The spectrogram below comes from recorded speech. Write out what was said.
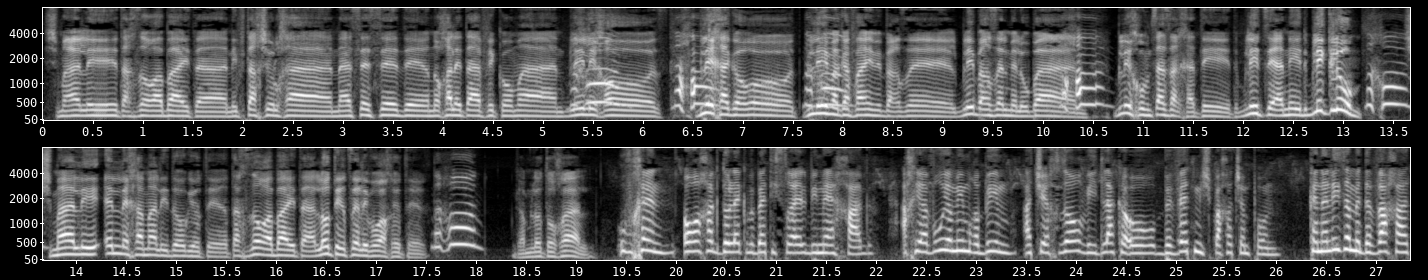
שמע לי, תחזור הביתה, נפתח שולחן, נעשה סדר, נאכל את האפיקומן, בלי לכעוס, נכון. בלי חגורות, בלי נכון. מגפיים מברזל, בלי ברזל מלובן, נכון. בלי חומצה זרחתית, בלי ציאנית, בלי כלום! נכון, שמע לי, אין לך מה לדאוג יותר, תחזור הביתה, לא תרצה לברוח יותר. נכון. גם לא תאכל. ובכן, אור החג דולק בבית ישראל בימי החג, אך יעברו ימים רבים עד שיחזור וידלק האור בבית משפחת שמפון. כאן עליזה מדווחת,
